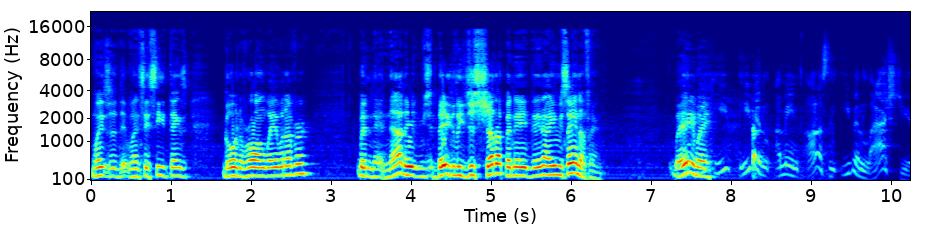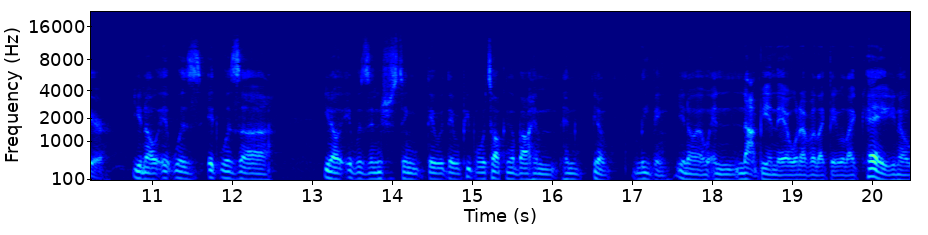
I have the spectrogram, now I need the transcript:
Once once they see things going the wrong way, whatever. But now they basically just shut up and they, they're not even saying nothing. But anyway, even I mean, honestly, even last year, you know, it was it was uh, you know, it was interesting. They were they were people were talking about him him you know leaving, you know, and not being there or whatever. Like they were like, hey, you know,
